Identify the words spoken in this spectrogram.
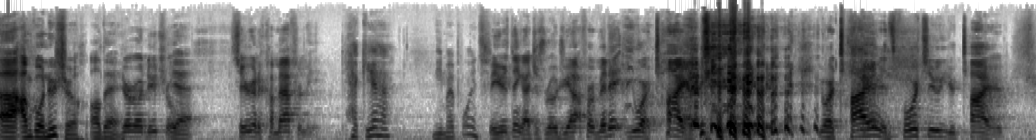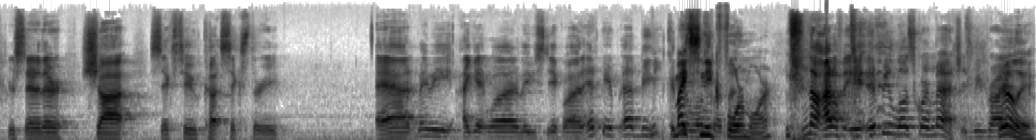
Uh, I'm going neutral all day. You're going neutral. Yeah. So you're gonna come after me. Heck yeah. Need my points. But here's the thing: I just rode you out for a minute. You are tired. You are tired. It's four two. You're tired. You're standing there, shot six two, cut six three, and maybe I get one, maybe sneak one. It'd be, it'd be. Be might low sneak four match. more. No, I don't think it, it'd be a low scoring match. It'd be probably Really?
